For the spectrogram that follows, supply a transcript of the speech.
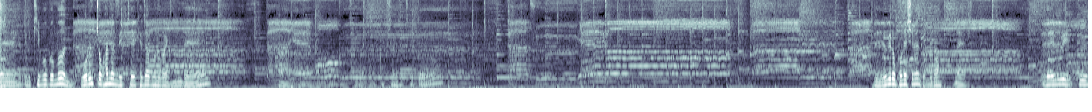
네, 기부금은 오른쪽 화면 밑에 계좌번호가 있는데, 보내시면 됩니다. 네. 네, 우리 그,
